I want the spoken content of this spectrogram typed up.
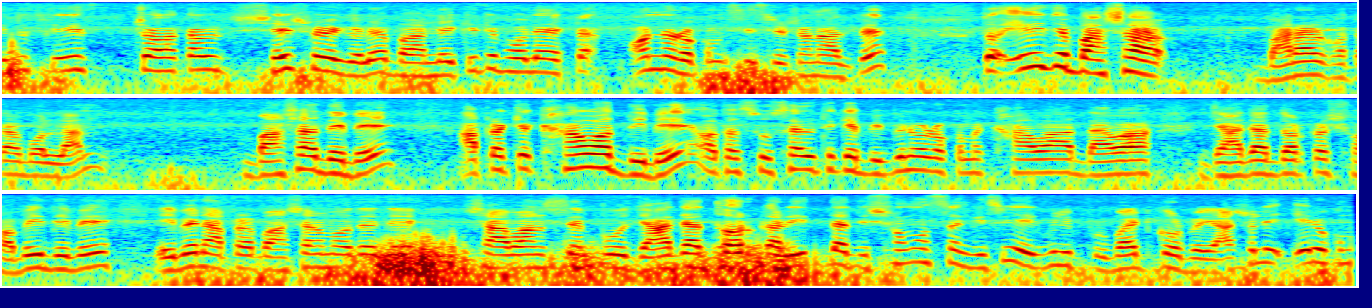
কিন্তু কেস চলাকাল শেষ হয়ে গেলে বা নেগেটিভ হলে একটা অন্যরকম সিচুয়েশন আসবে। তো এই যে বাসা বাড়ার কথা বললাম, বাসা দেবে আপনাকে খাওয়া দিবে, অর্থাৎ সোশ্যাল থেকে বিভিন্ন রকমের খাওয়া, দাওয়া, যা যা দরকার সবই দিবে। ইভেন আপনার বাসার মধ্যে যে সাবান, শ্যাম্পু, যা যা দরকার ইত্যাদি, সমস্ত কিছু এগুলি প্রোভাইড করবে। আসলে এরকম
